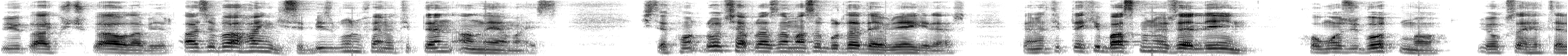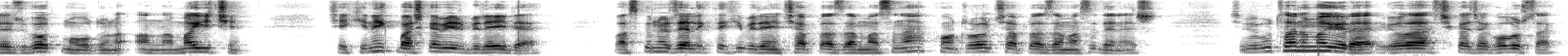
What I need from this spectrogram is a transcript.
büyük A küçük A olabilir. Acaba hangisi? Biz bunu fenotipten anlayamayız. İşte kontrol çaprazlaması burada devreye girer. Fenotipteki baskın özelliğin homozigot mu yoksa heterozigot mu olduğunu anlamak için çekinik başka bir bireyle baskın özellikteki bireyin çaprazlanmasına kontrol çaprazlaması denir. Şimdi bu tanıma göre yola çıkacak olursak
